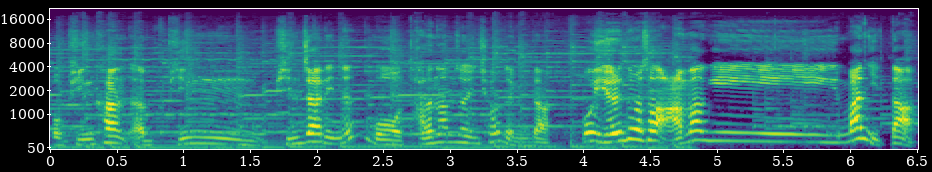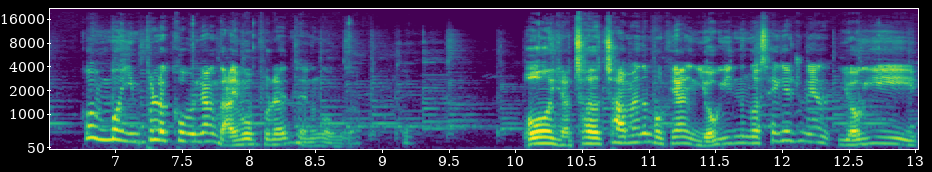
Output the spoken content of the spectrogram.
뭐 빈칸, 아, 빈, 빈 자리는 뭐 다른 함선이 채워도 됩니다. 뭐 예를 들어서 아마기만 있다. 그럼 뭐 인플레 커블이랑 나이모프를 해도 되는 거고요. 뭐 여차저차 하면은 뭐 그냥 여기 있는 거 세 개 중에 여기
